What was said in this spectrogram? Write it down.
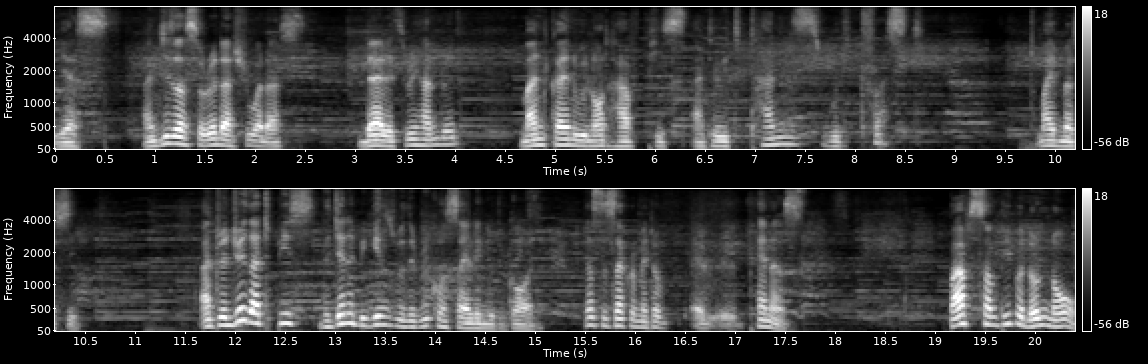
Yes. And Jesus already assured us, diary 300, mankind will not have peace until it turns with trust to my mercy. And to enjoy that peace, the journey begins with reconciling with God. That's the sacrament of uh, penance. Perhaps some people don't know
